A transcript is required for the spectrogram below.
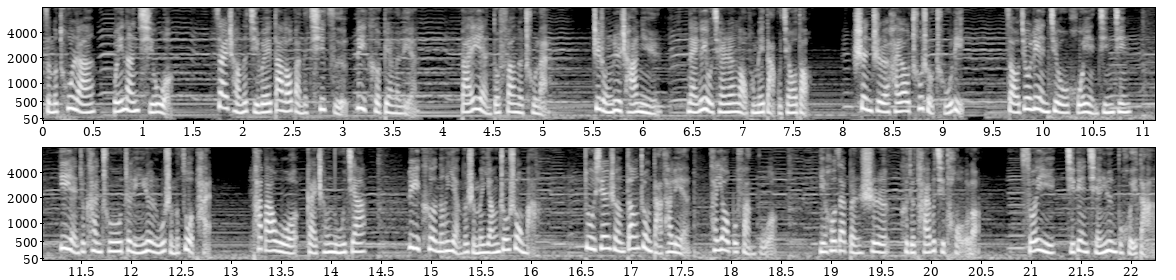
怎么突然为难起我？在场的几位大老板的妻子立刻变了脸，白眼都翻了出来。这种绿茶女，哪个有钱人老婆没打过交道？甚至还要出手处理，早就练就火眼金睛，一眼就看出这林月如什么做派。她把我改成奴家，立刻能演个什么扬州瘦马？杜先生当众打他脸，他要不反驳，以后在本市可就抬不起头了。所以，即便钱运不回答，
